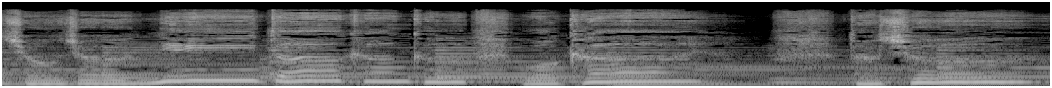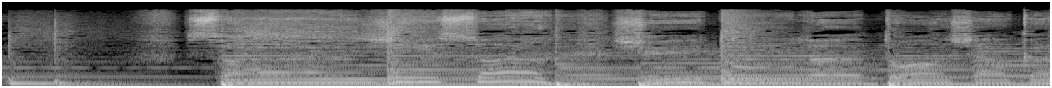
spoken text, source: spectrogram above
求着，你的坎坷，我开的车。算一算，虚度了多少个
